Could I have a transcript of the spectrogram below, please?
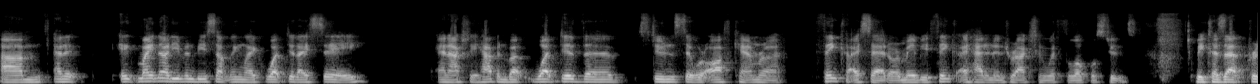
Um, and it, it might not even be something like what did I say and actually happened, but what did the students that were off camera think I said, or maybe think I had an interaction with the local students? Because that per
